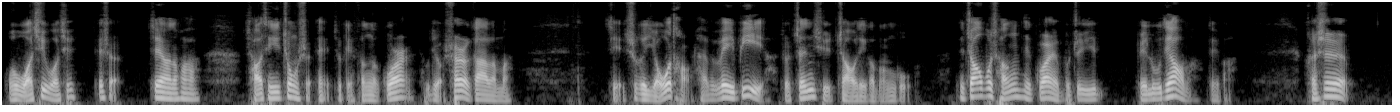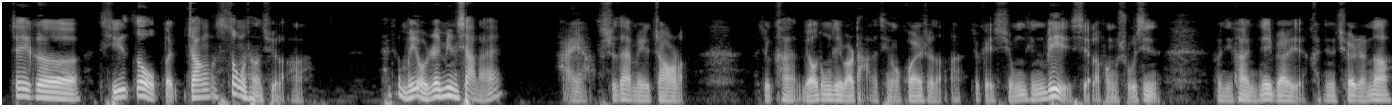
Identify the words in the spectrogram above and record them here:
我我去我去这事儿，这样的话，朝廷一重视，哎，就给分个官儿，不就有事儿干了吗？这是个由头，他未必啊，就真去招这个蒙古，你招不成，那官也不至于被撸掉嘛，对吧？可是这个提奏本章送上去了啊。就没有任命下来，哎呀，实在没招了，就看辽东这边打的挺欢实的啊，就给熊廷弼写了封书信，说你看你那边也肯定缺人呢，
